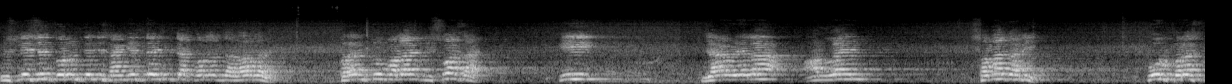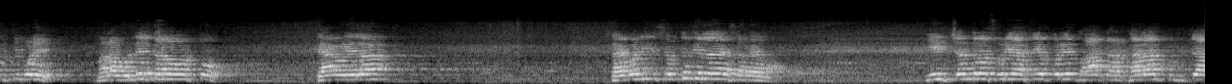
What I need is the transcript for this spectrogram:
विश्लेषण करून त्यांनी सांगितलं मी त्या खोलात जाणार नाही. परंतु मला विश्वास आहे की ज्या वेळेला ऑनलाईन सभा झाली पूर परिस्थितीमुळे मला उल्लेख करावा वाटतो त्यावेळेला साहेबांनी शब्द दिलेला आहे सगळ्यांना की चंद्र सूर्य असेपर्यंत हा कारखाना तुमच्या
